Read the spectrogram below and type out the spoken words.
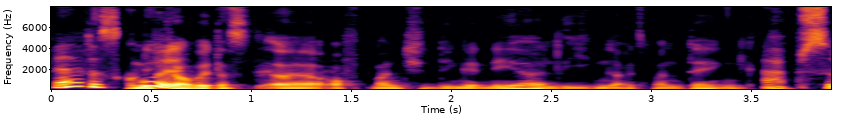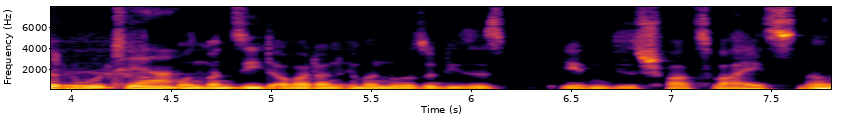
ja, das ist Und cool. ich glaube, dass äh, oft manche Dinge näher liegen, als man denkt. Absolut, ja. Und man sieht aber dann immer nur so dieses eben dieses Schwarz-Weiß. Ne?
